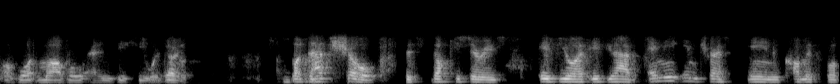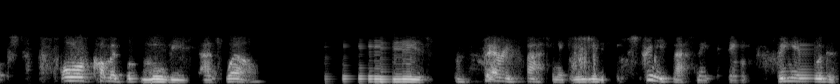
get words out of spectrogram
of what Marvel and DC were doing. But that show, this docu series, if you are if you have any interest in comic books or comic book movies as well, it is very fascinating. It is extremely fascinating being able to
